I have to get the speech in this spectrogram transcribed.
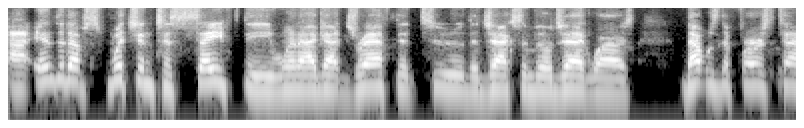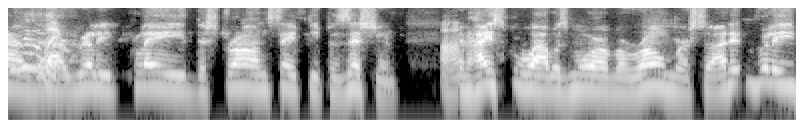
I ended up switching to safety when I got drafted to the Jacksonville Jaguars. That was the first time really? that I really played the strong safety position. Uh-huh. In high school, I was more of a roamer, so I didn't really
